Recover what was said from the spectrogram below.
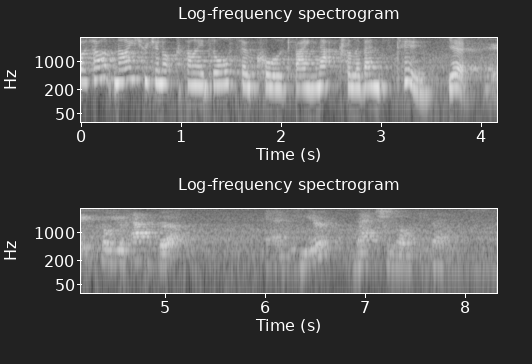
But aren't nitrogen oxides also caused by natural events too? Yeah, Okay, so you have the, and here, natural events.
